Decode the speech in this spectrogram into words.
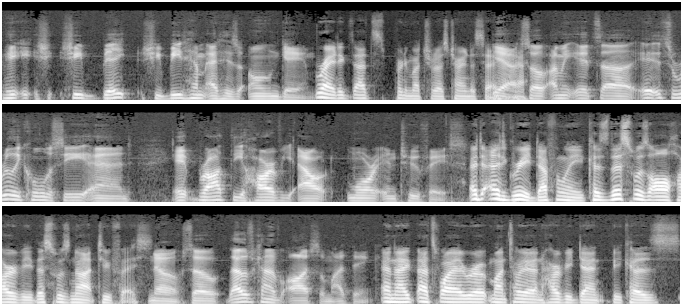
He, he- she, she beat she beat him at his own game. Right. That's pretty much what I was trying to say. Yeah, so I mean, it's uh, it's really cool to see, and it brought the Harvey out more in Two Face. I, I agree definitely because this was all Harvey. This was not Two Face. No, so that was kind of awesome. I think. And I, that's why I wrote Montoya and Harvey Dent because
